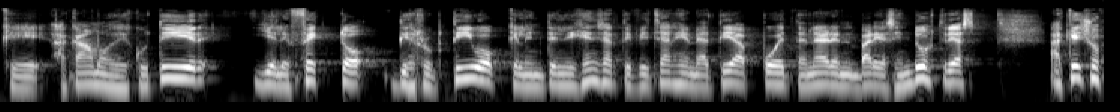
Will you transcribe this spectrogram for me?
que acabamos de discutir y el efecto disruptivo que la inteligencia artificial generativa puede tener en varias industrias, aquellos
